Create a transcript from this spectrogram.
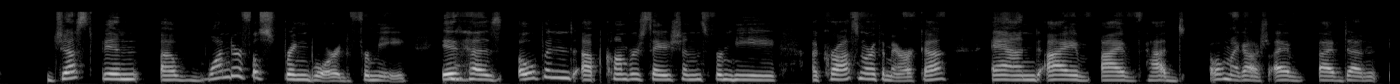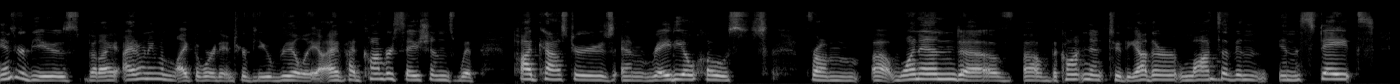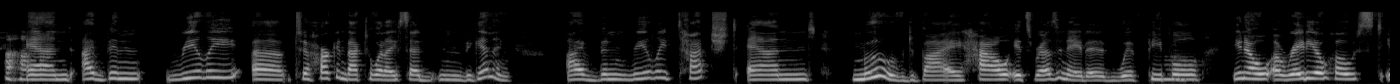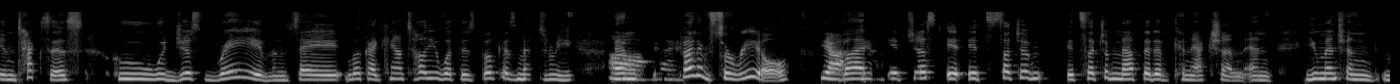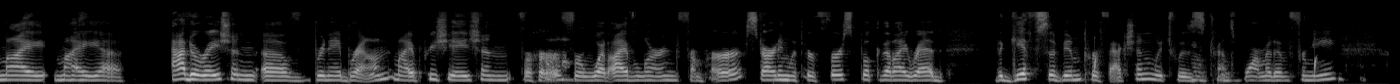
just been a wonderful springboard for me it has opened up conversations for me across north america and i've i've had oh my gosh i've i've done interviews but i i don't even like the word interview really i've had conversations with podcasters and radio hosts from uh, one end of of the continent to the other, lots of in in the states, Uh-huh. and I've been really uh, to harken back to what I said in the beginning. I've been really touched and moved by how it's resonated with people. You know, a radio host in Texas who would just rave and say, "Look, I can't tell you what this book has meant to me," and Oh, nice. it's kind of surreal yeah, but yeah. it just it it's such a it's such a method of connection and you mentioned my my uh adoration of Brene Brown, my appreciation for her, Uh-huh. for what I've learned from her, starting with her first book that I read, The Gifts of Imperfection, which was Mhm. transformative for me.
